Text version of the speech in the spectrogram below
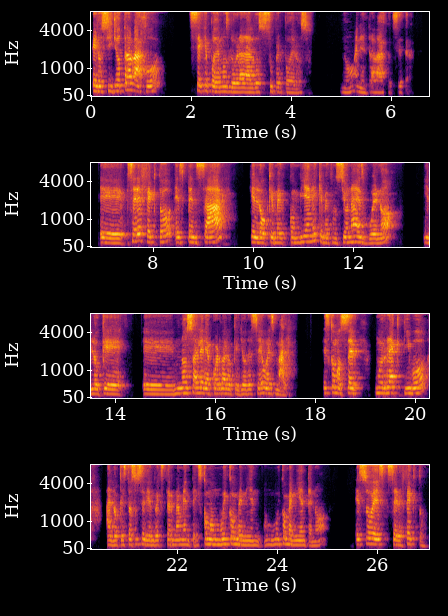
pero si yo trabajo, sé que podemos lograr algo súper poderoso, ¿no? En el trabajo, etc. Eh, ser efecto es pensar que lo que me conviene, que me funciona es bueno y lo que eh, no sale de acuerdo a lo que yo deseo es malo. Es como ser muy reactivo a lo que está sucediendo externamente. Es como muy conveniente, muy conveniente, ¿no? Eso es ser efecto.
